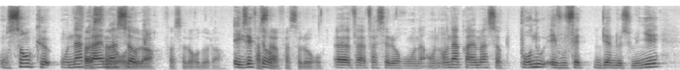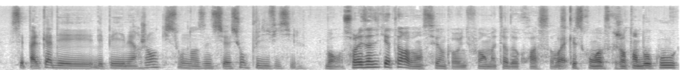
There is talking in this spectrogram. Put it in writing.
On sent qu'on a quand même un socle. face à l'euro dollar. Exactement. Face à, l'euro. Euh, face à l'euro. On, on a, quand même un socle. Pour nous, et vous faites bien de le souligner, ce n'est pas le cas des, pays émergents qui sont dans une situation plus difficile. Bon, sur les indicateurs avancés, encore une fois, en matière de croissance, qu'est-ce qu'on voit? Parce que j'entends beaucoup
